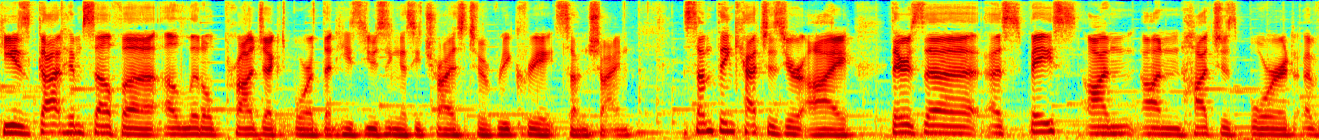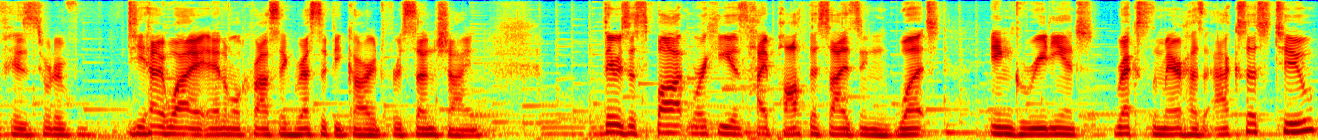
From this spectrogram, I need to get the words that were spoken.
He's got himself a, a, little project board that he's using as he tries to recreate sunshine. Something catches your eye. There's a, a space on, on Hotch's board of his sort of DIY Animal Crossing recipe card for sunshine. There's a spot where he is hypothesizing what ingredient Rex Lemaire has access to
